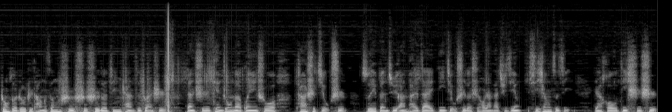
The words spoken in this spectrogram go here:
众所周知，唐僧是十世的金蝉子转世，但是片中呢，观音说他是九世，所以本剧安排在第九世的时候让他取经牺牲自己，然后第十世。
